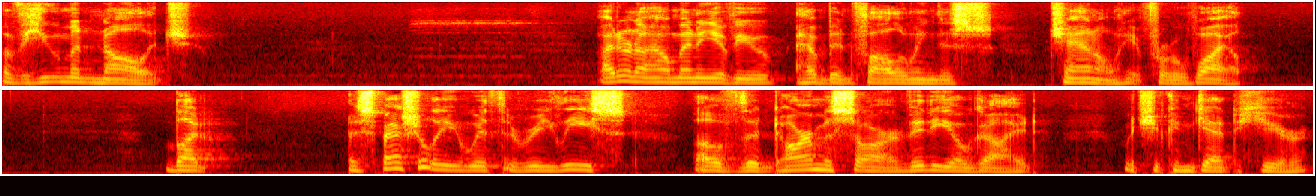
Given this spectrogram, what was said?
of human knowledge. I don't know how many of you have been following this channel here for a while, but especially with the release of the Dharmasar video guide, which you can get here,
